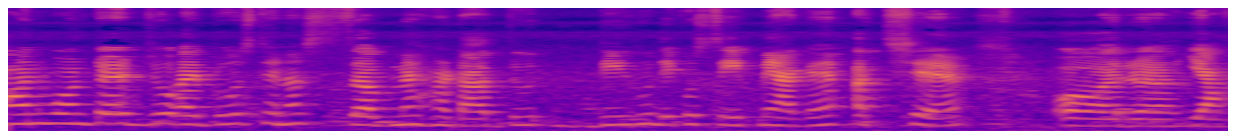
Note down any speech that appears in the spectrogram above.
अनवांटेड जो आईब्रोज थे ना, सब मैं हटा दी हूँ। देखो सेप में आ गए हैं, अच्छे हैं और या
